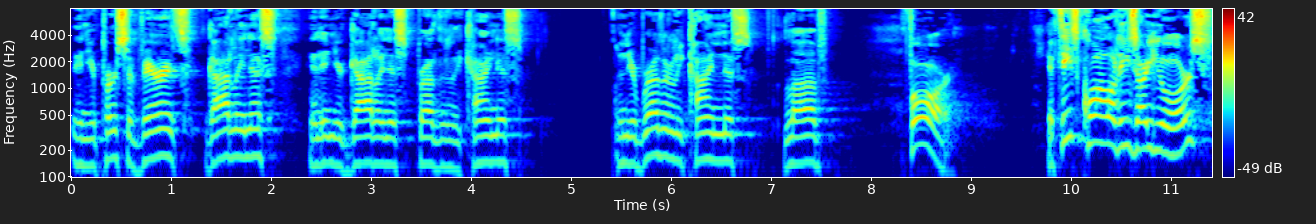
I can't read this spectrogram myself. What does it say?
in your perseverance, godliness, and in your godliness, brotherly kindness, And in your brotherly kindness, love. For if these qualities are yours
